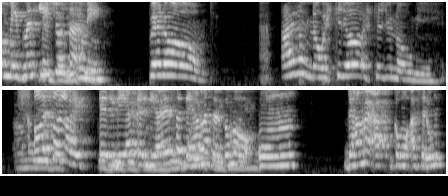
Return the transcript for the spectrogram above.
commitment issues than me. Pero I don't know, es que yo, es que you know me. Also, that- like, el día, el día ese, déjame hacer como un. Déjame ah, como hacer un.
